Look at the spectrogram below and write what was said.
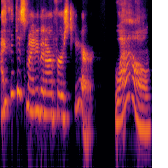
I think this might have been our first year. Wow.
